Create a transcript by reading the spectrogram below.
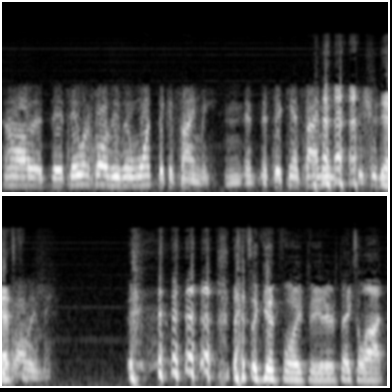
Uh, if they want to follow me, they want, they can find me. And if they can't find me, they shouldn't yeah, be following me. That's a good point, Peter. Thanks a lot.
